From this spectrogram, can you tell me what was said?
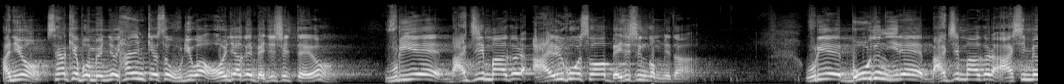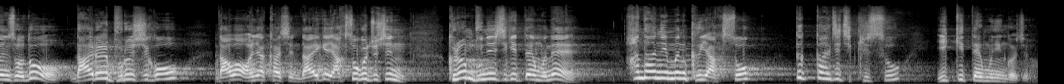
아니요, 생각해 보면요, 하나님께서 우리와 언약을 맺으실 때요, 우리의 마지막을 알고서 맺으신 겁니다. 우리의 모든 일의 마지막을 아시면서도 나를 부르시고 나와 언약하신, 나에게 약속을 주신 그런 분이시기 때문에 하나님은 그 약속 끝까지 지킬 수 있기 때문인 거죠.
